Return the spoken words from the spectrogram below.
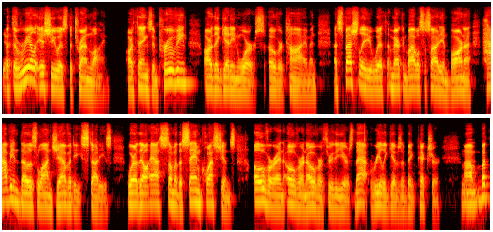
Yes. But the real issue is the trend line. Are things improving? Are they getting worse over time? And especially with American Bible Society and Barna having those longevity studies where they'll ask some of the same questions over and over and over through the years, that really gives a big picture. Mm-hmm. Um, but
